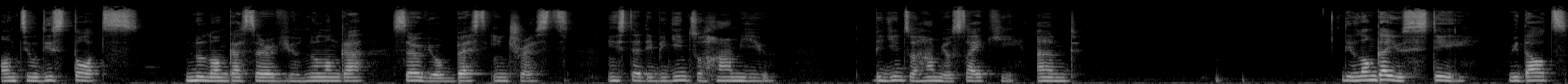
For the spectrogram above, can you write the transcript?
until these thoughts no longer serve you, no longer serve your best interests. Instead, they begin to harm you, begin to harm your psyche. And the longer you stay without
